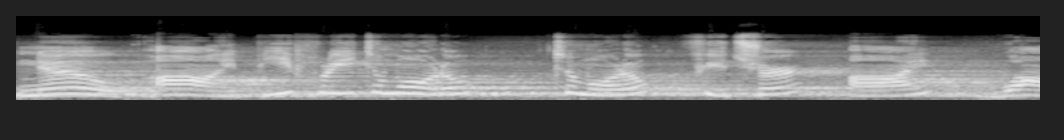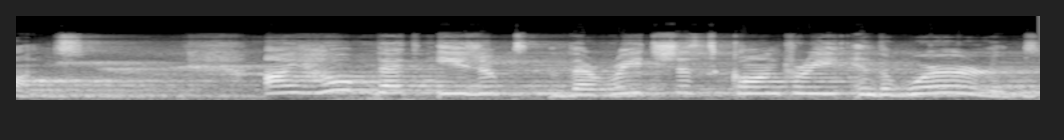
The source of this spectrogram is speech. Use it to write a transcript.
No, I be free tomorrow. Tomorrow, future, I want. I hope that Egypt, the richest country in the world.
